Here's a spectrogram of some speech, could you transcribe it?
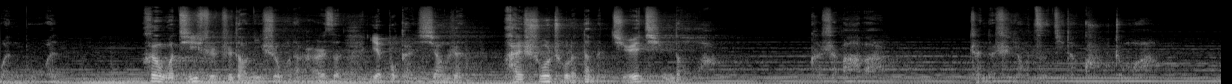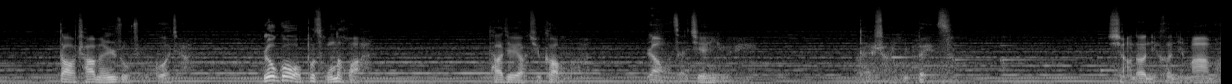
闻不问，恨我即使知道你是我的儿子，也不敢相认，还说出了那么绝情的话。可是爸爸真的是有自己的苦衷啊。倒插门入主郭家，如果我不从的话。他就要去告我，让我在监狱里待上一辈子。想到你和你妈妈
